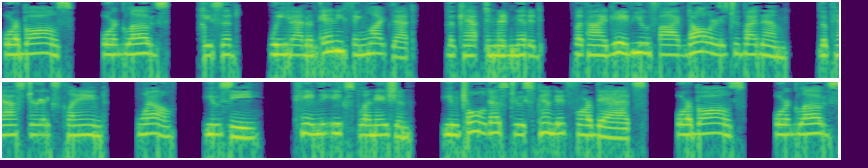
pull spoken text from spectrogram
or balls, or gloves, he said. We haven't anything like that, the captain admitted. But I gave you five dollars to buy them, the pastor exclaimed. Well, you see, came the explanation. You told us to spend it for bats, or balls, or gloves,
